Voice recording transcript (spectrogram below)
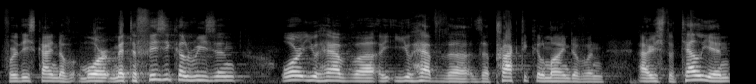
for this kind of more metaphysical reason, or you have, uh, you have the, the practical mind of an Aristotelian,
